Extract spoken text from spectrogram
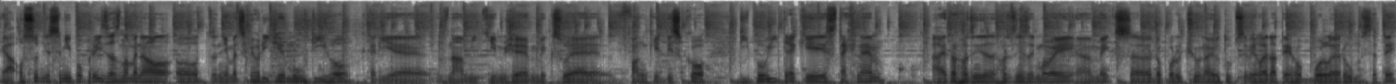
Já osobně jsem ji poprvé zaznamenal od německého DJ Move Dho, který je známý tím, že mixuje funky, disco, deepový tracky s technem. A je to hodně, hodně zajímavý eh, mix, eh, doporučuji na YouTube si vyhledat jeho Boiler Room sety.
